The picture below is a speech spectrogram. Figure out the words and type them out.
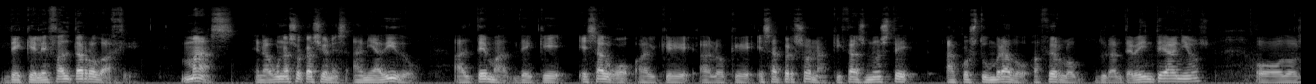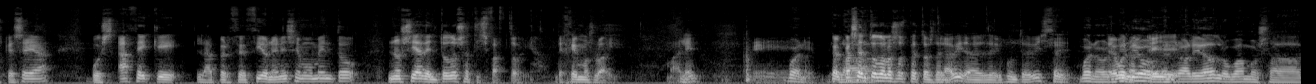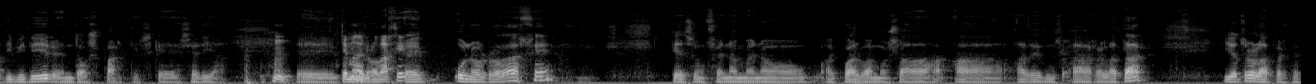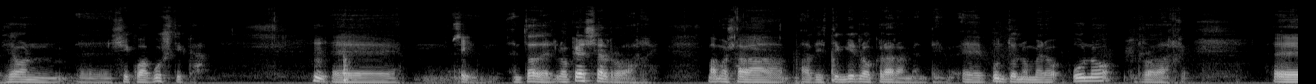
de que le falta rodaje, más en algunas ocasiones añadido al tema de que es algo al que, a lo que esa persona quizás no esté acostumbrado a hacerlo durante 20 años o dos que sea, pues hace que la percepción en ese momento no sea del todo satisfactoria. Dejémoslo ahí, ¿vale? Eh, bueno, pero pasa en todos los aspectos de la vida desde el punto de vista. Bueno, el vídeo en eh, realidad lo vamos a dividir en dos partes, que sería... Eh, tema del rodaje. uno, el rodaje, que es un fenómeno al cual vamos a, a, relatar, y otro la percepción eh, psicoacústica. Hmm. Eh, sí. Entonces, lo que es el rodaje. Vamos a, distinguirlo claramente. Eh, punto número uno, rodaje.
